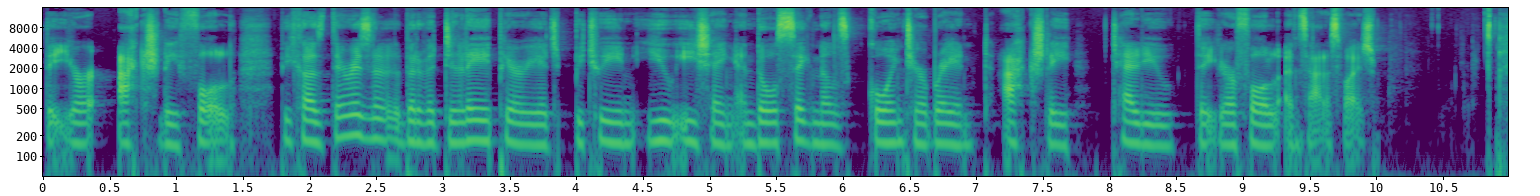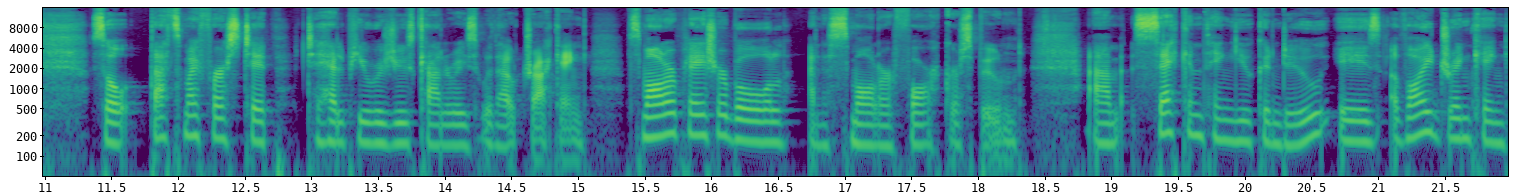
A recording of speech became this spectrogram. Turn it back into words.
that you're actually full because there is a little bit of a delay period between you eating and those signals going to your brain to actually tell you that you're full and satisfied. So that's my first tip to help you reduce calories without tracking. Smaller plate or bowl and a smaller fork or spoon. Um, second thing you can do is avoid drinking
